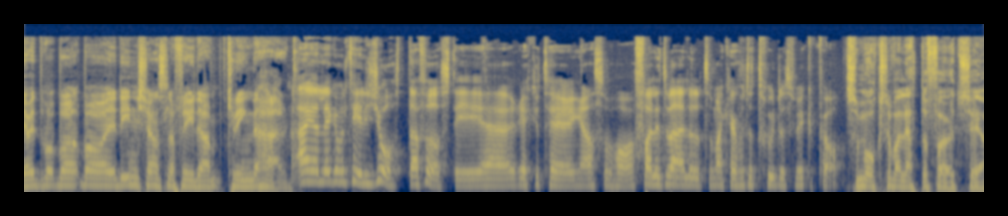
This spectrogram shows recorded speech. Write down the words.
jag vet, vad, vad, är din känsla Frida kring det här? Jag lägger väl till Jota först i eh, rekryteringar som har fallit väl ut som man kanske inte trodde så mycket på. Som också var lätt att förutse.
